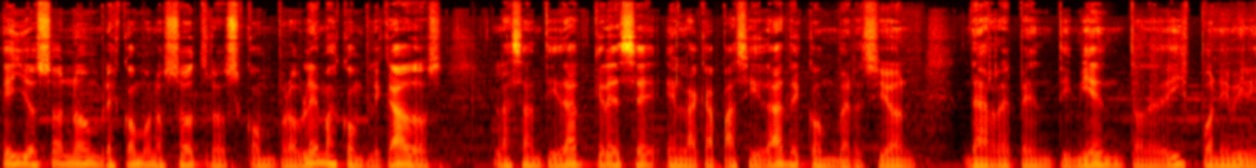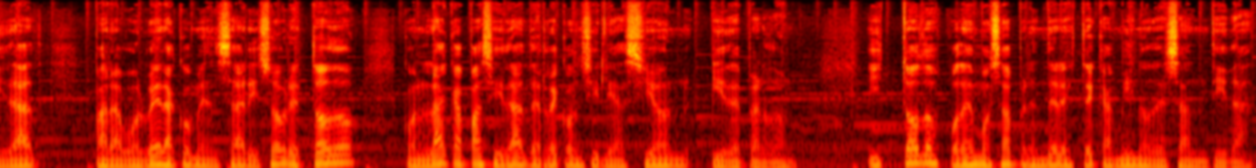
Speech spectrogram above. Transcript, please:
Ellos son hombres como nosotros, con problemas complicados, la santidad crece en la capacidad de conversión, de arrepentimiento, de disponibilidad para volver a comenzar y sobre todo con la capacidad de reconciliación y de perdón. Y todos podemos aprender este camino de santidad.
